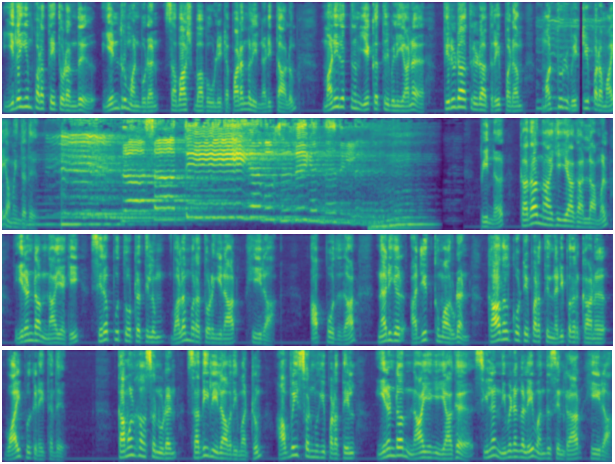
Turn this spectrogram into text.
இதயம் படத்தை தொடர்ந்து என்றும் அன்புடன் சபாஷ் பாபு உள்ளிட்ட படங்களில் நடித்தாலும் மணிரத்னம் இயக்கத்தில் வெளியான திருடா திருடா திரைப்படம் மற்றொரு வெற்றி படமாய் அமைந்தது. பின்னர் கதாநாயகியாக அல்லாமல் இரண்டாம் நாயகி சிறப்பு தோற்றத்திலும் வலம் வரத் தொடங்கினார் ஹீரா. அப்போதுதான் நடிகர் அஜித் குமாருடன் காதல் கோட்டை படத்தில் நடிப்பதற்கான வாய்ப்பு கிடைத்தது. கமல்ஹாசனுடன் சதி லீலாவதி மற்றும் அவ்வை சொன்முகி படத்தில் இரண்டாம் நாயகியாக சில நிமிடங்களே வந்து சென்றார் ஹீரா.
